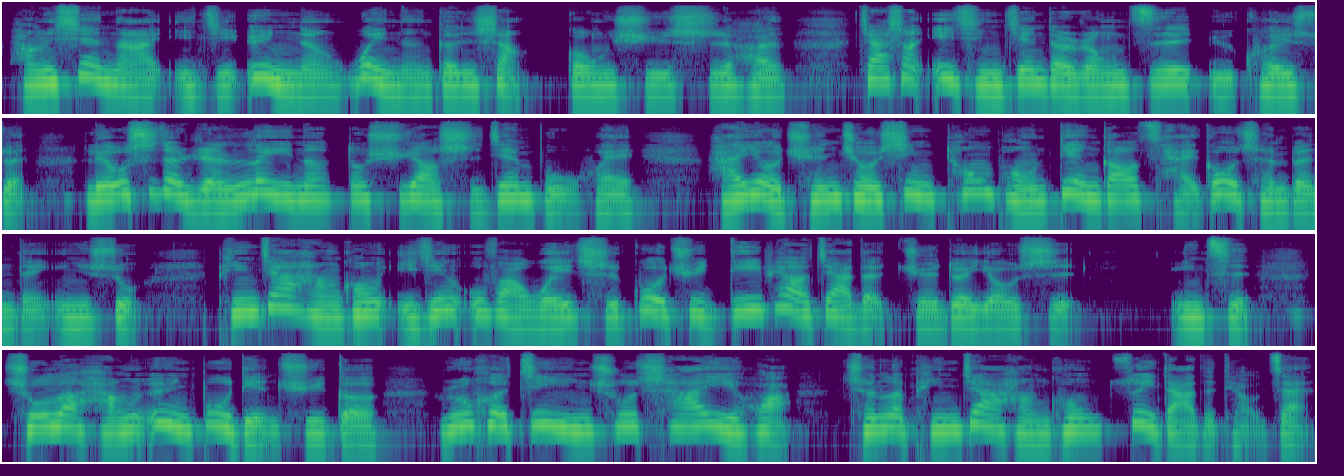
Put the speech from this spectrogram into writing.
航线呐、以及运能未能跟上，供需失衡，加上疫情间的融资与亏损，流失的人力呢都需要时间补回，还有全球性通膨垫高采购成本等因素，平价航空已经无法维持过去低票价的绝对优势。因此，除了航运布点区隔，如何经营出差异化，成了平价航空最大的挑战。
